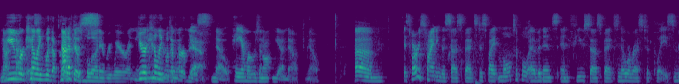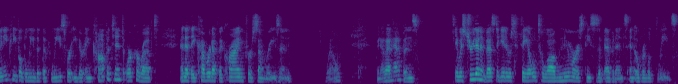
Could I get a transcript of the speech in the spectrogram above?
not, you not were this. killing with a purpose. Not if there's blood everywhere and You're and killing with a doing- Yeah, purpose. no hammers and all. Yeah, no, no. Um, as far as finding the suspects, despite multiple evidence and few suspects, no arrest took place. Many people believe that the police were either incompetent or corrupt, and that they covered up the crime for some reason. Well, We know that happens. It was true that investigators failed to log numerous pieces of evidence and overlooked leads.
